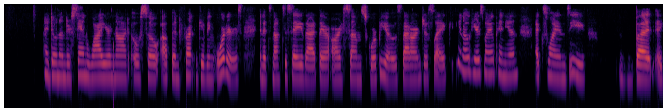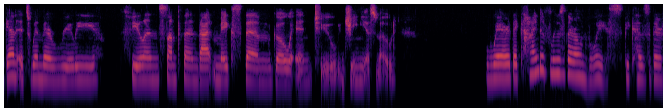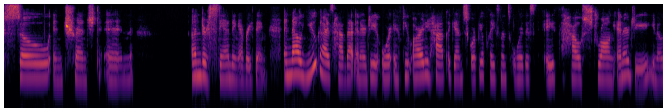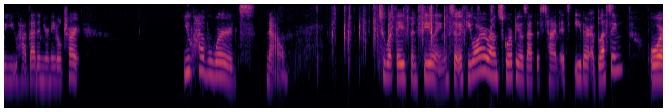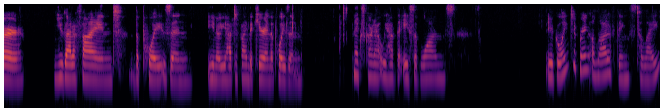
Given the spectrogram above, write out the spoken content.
I don't understand why you're not also up in front giving orders. And it's not to say that there are some Scorpios that aren't just like, you know, here's my opinion, X, Y, and Z. But again, it's when they're really feeling something that makes them go into genius mode, where they kind of lose their own voice because they're so entrenched in understanding everything. And now you guys have that energy, or if you already have, again, Scorpio placements or this eighth house strong energy, you know, you have that in your natal chart, you have words now to what they've been feeling. So if you are around Scorpios at this time, it's either a blessing or you got to find the poison. You know, you have to find the cure in the poison Next card out, we have the Ace of Wands. You're going to bring a lot of things to light.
